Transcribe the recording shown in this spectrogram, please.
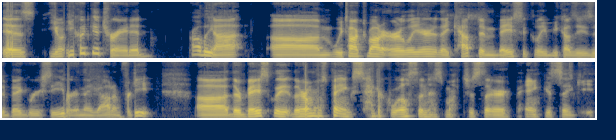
is, you know, he could get traded, probably not. Um, we talked about it earlier. They kept him basically because he's a big receiver, and they got him for cheap. Uh, they're basically they're almost paying Cedric Wilson as much as they're paying Gesicki.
